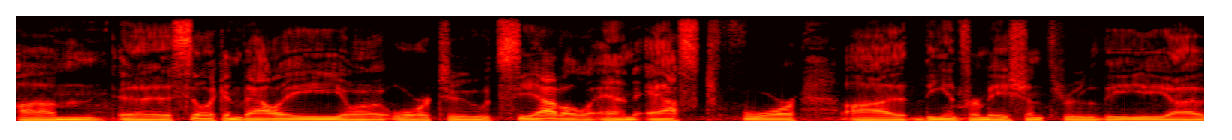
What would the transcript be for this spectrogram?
um, uh, Silicon Valley or, or, to Seattle and asked for uh, the information through the uh,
